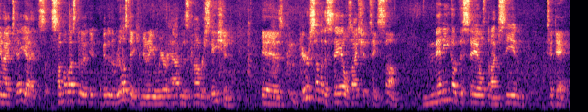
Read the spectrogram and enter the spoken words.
And I tell you, some of us that have been in the real estate community, we were having this conversation, is here are some of the sales, I shouldn't say some, many of the sales that I'm seeing today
